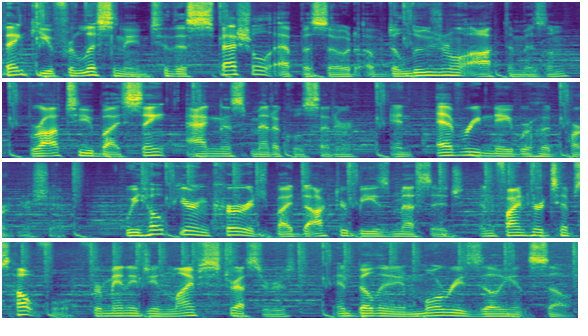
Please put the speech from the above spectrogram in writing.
Thank you for listening to this special episode of Delusional Optimism brought to you by St. Agnes Medical Center and Every Neighborhood Partnership. We hope you're encouraged by Dr. B's message and find her tips helpful for managing life stressors and building a more resilient self.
